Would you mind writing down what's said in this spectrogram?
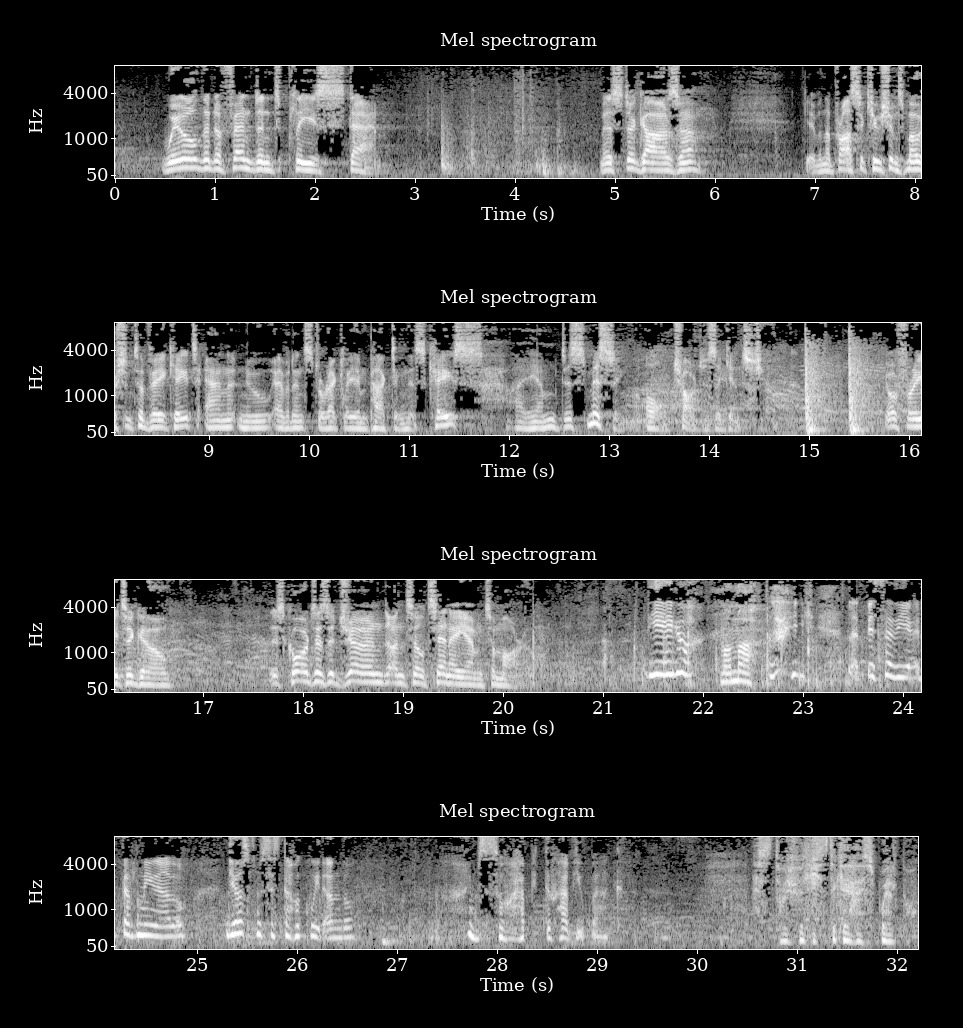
Will the defendant please stand? Mr. Garza, given the prosecution's motion to vacate and new evidence directly impacting this case, I am dismissing all charges against you. You're free to go. This court is adjourned until 10 a.m. tomorrow. Diego. Mamá. Ay, la pesadilla ha terminado. Dios nos estaba cuidando. I'm so happy to have you back. Estoy feliz de que hayas vuelto.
